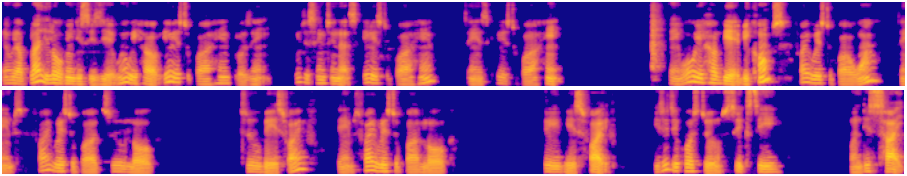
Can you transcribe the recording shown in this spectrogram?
Then we apply the law of indices here when we have a raised to power n plus n, which is the same thing as a raised to power n times a raised to power n. Then what we have here becomes 5 raised to power 1 times 5 raised to power 2 log 2 base 5 times 5 raised to power log 3 base 5 is it equals to 60 on this side.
